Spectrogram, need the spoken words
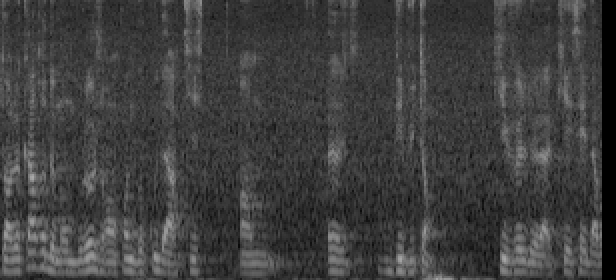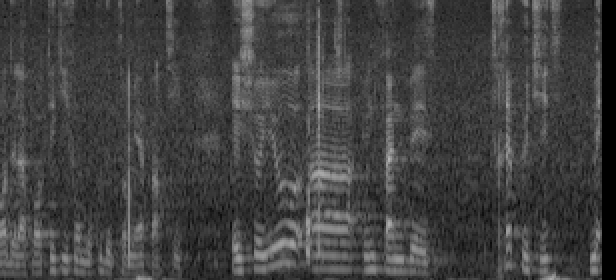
dans le cadre de mon boulot, je rencontre beaucoup d'artistes en, euh, débutants qui veulent de la, qui essayent d'avoir de la portée, qui font beaucoup de premières parties. Et Shoyo a une fanbase très petite mais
